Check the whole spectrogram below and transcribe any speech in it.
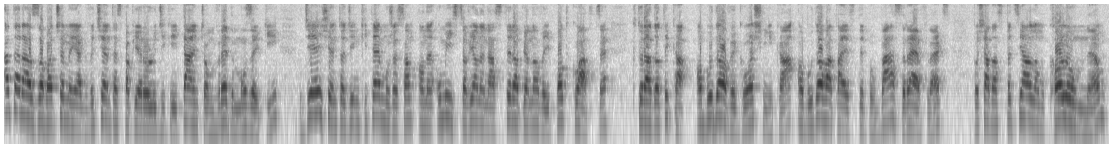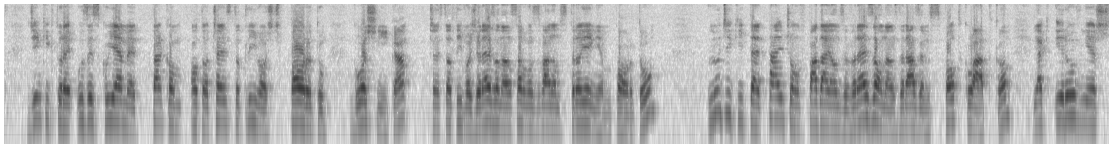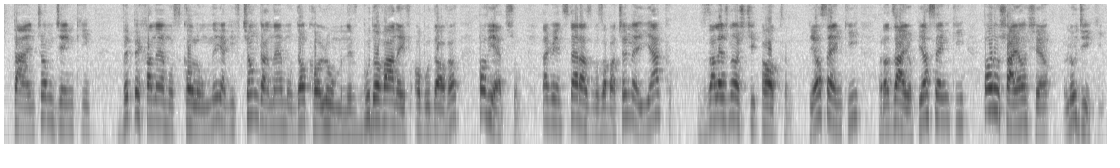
A teraz zobaczymy, jak wycięte z papieru ludziki tańczą w rytm muzyki. Dzieje się to dzięki temu, że są one umiejscowione na styropianowej podkładce, która dotyka obudowy głośnika. Obudowa ta jest typu Bass Reflex, posiada specjalną kolumnę, dzięki której uzyskujemy taką oto częstotliwość portu głośnika, częstotliwość rezonansową zwaną strojeniem portu. Ludziki te tańczą wpadając w rezonans razem z podkładką, jak i również tańczą dzięki wypychanemu z kolumny, jak i wciąganemu do kolumny wbudowanej w obudowę powietrzu. Tak więc teraz zobaczymy, jak w zależności od piosenki, rodzaju piosenki, poruszają się ludziki.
